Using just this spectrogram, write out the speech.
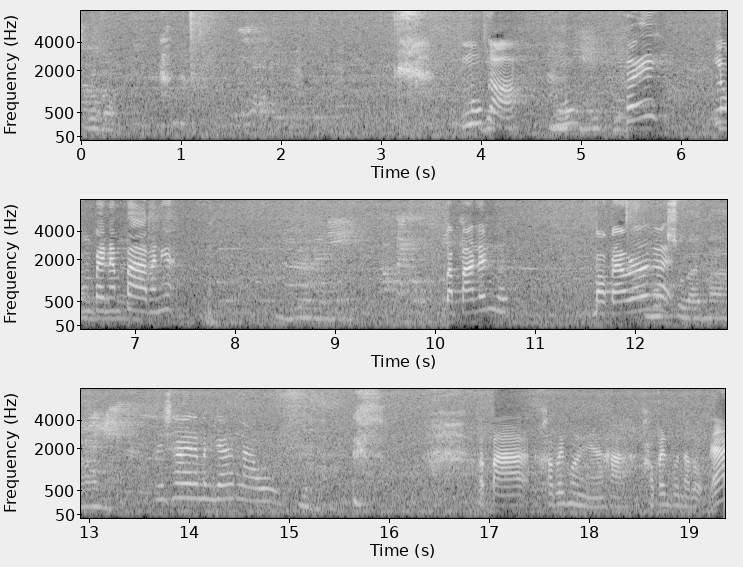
ตลกมุกเหรอมุกเฮ้ย ลงไปน้ำปลามาเนี่ย ป๊าป๊าเล่นมุก บอกแล้วแล้วมุก็กสุไลมานไม่ใช่นะมันญาติเราป๊าป๊าเขาเป็นคนอย่างนี้นะคะ เขาเป็นคนตลกอะ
